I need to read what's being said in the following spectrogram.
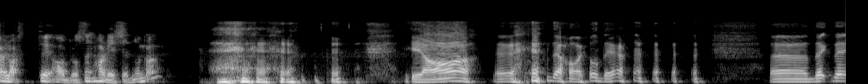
Feilaktig avblåsning, har det skjedd noen gang? ja, det har jo det. Eh, det, det,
